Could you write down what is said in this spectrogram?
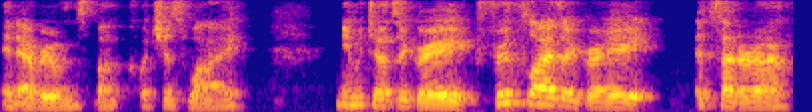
in everyone's book, which is why nematodes are great, fruit flies are great, etc.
